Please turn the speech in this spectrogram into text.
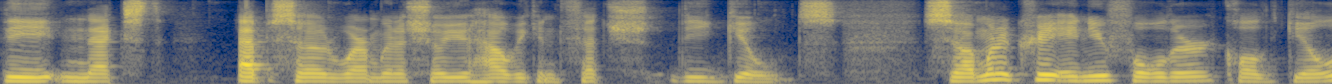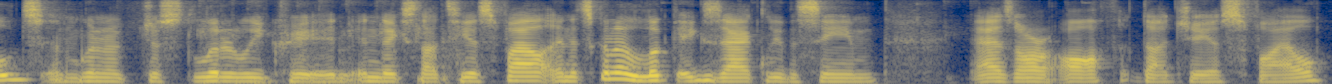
the next episode where I'm going to show you how we can fetch the guilds. So I'm going to create a new folder called guilds, and I'm going to just literally create an index.ts file, and it's going to look exactly the same as our auth.js file.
